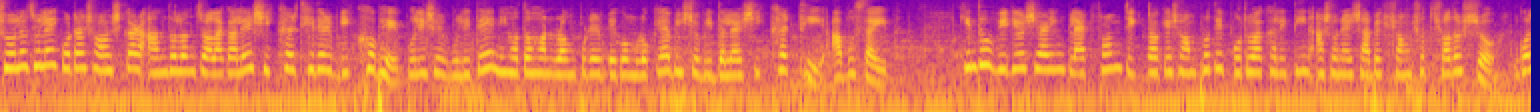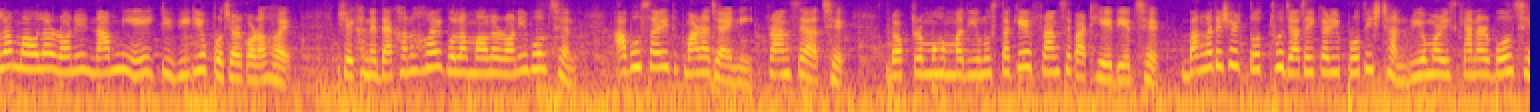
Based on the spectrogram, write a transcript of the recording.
ষোলো জুলাই কোটা সংস্কার আন্দোলন চলাকালে শিক্ষার্থীদের বিক্ষোভে পুলিশের গুলিতে নিহত হন রংপুরের বেগম রোকেয়া বিশ্ববিদ্যালয়ের শিক্ষার্থী আবু সাইদ। কিন্তু ভিডিও শেয়ারিং প্ল্যাটফর্ম টিকটকে সম্প্রতি পটুয়াখালী তিন আসনের সাবেক সংসদ সদস্য গোলাম মাওলা রনির নাম নিয়ে একটি ভিডিও প্রচার করা হয়। সেখানে দেখানো হয়, গোলাম মাওলা রনি বলছেন, আবু সাইদ মারা যায়নি, ফ্রান্সে আছে। ডক্টর মোহাম্মদ ইউনুস তাকে ফ্রান্সে পাঠিয়ে দিয়েছে। বাংলাদেশের তথ্য যাচাইকারী প্রতিষ্ঠান রিওমার স্ক্যানার বলছে,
